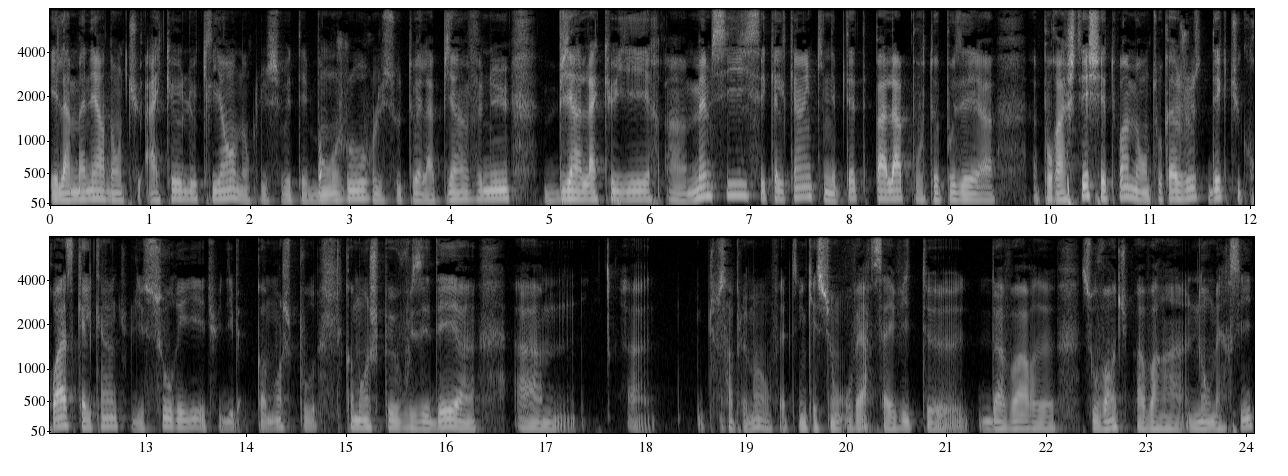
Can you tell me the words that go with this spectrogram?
et la manière dont tu accueilles le client, donc lui souhaiter bonjour, lui souhaiter la bienvenue, bien l'accueillir, euh, même si c'est quelqu'un qui n'est peut-être pas là pour te poser, euh, pour acheter chez toi, mais en tout cas juste dès que tu croises quelqu'un, tu lui souris et tu lui dis bah, comment je peux, comment je peux vous aider euh, à tout simplement en fait une question ouverte. Ça évite euh, d'avoir euh, souvent tu peux avoir un non merci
